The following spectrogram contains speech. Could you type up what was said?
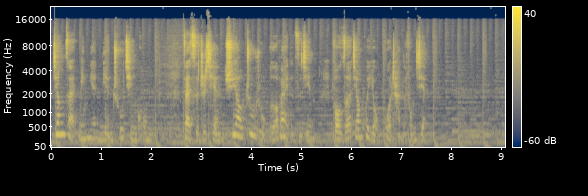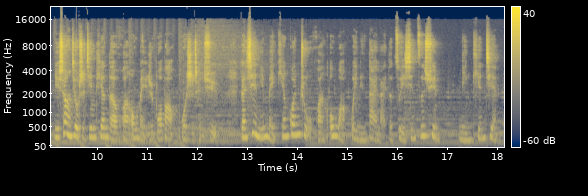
将在明年年初清空，在此之前需要注入额外的资金，否则将会有破产的风险。以上就是今天的环欧每日播报，我是陈旭。感谢您每天关注环欧网为您带来的最新资讯，明天见。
